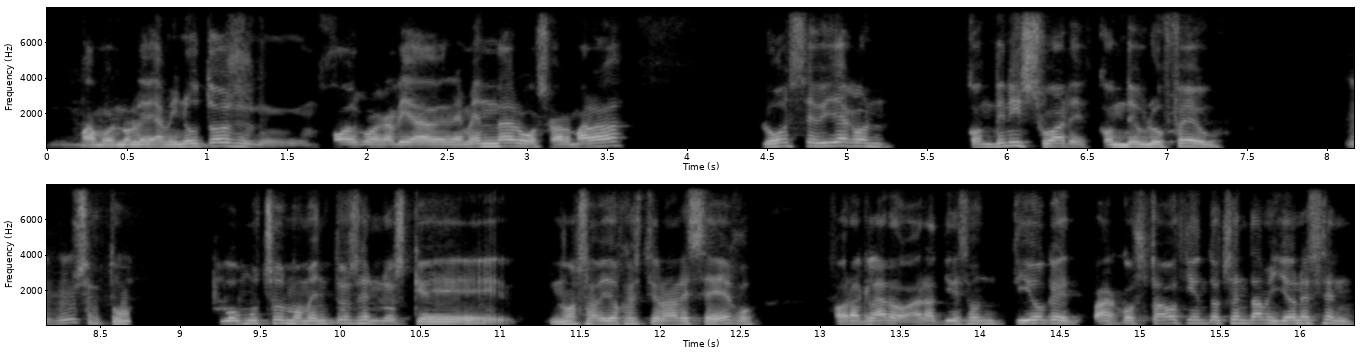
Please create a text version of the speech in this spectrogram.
vamos, no le da minutos, un jugador con una calidad tremenda, luego se va al Málaga. Luego en Sevilla con, con Denis Suárez, con De Blufeu. O sea, tuvo, tuvo, muchos momentos en los que no ha sabido gestionar ese ego. Ahora, claro, ahora tienes a un tío que ha costado 180 millones en,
